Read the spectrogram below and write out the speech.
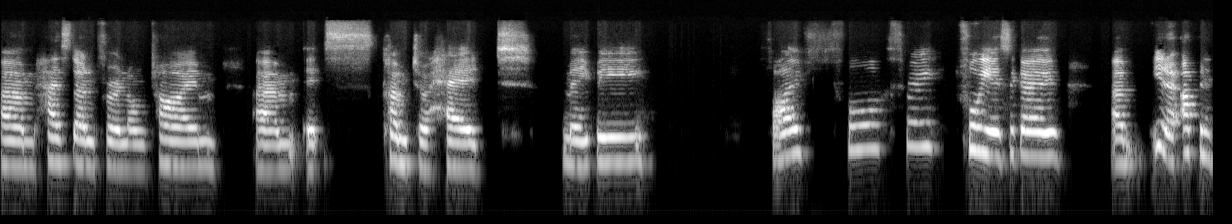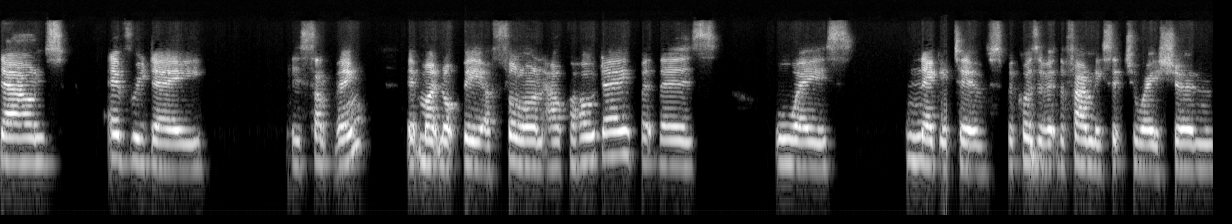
um, has done for a long time. Um, it's come to a head maybe five, four, three, four years ago. Um, you know, up and downs every day is something. It might not be a full on alcohol day, but there's always negatives because of it the family situation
